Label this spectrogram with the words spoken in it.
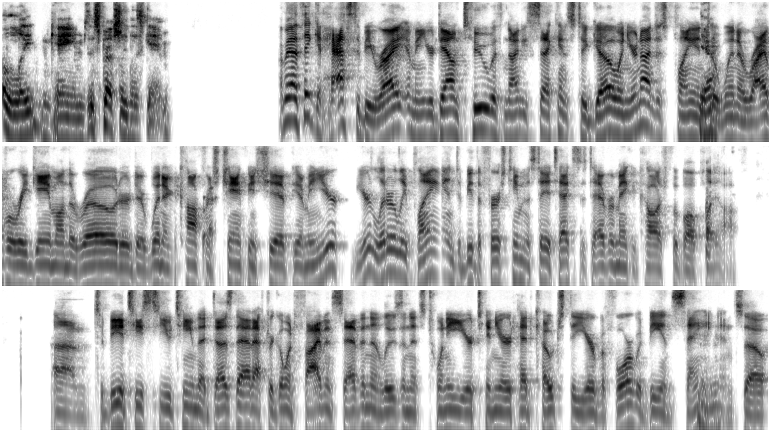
late in games, especially this game. I mean, I think it has to be right. I mean, you're down two with 90 seconds to go, and you're not just playing yeah. to win a rivalry game on the road or to win a conference right. championship. I mean, you're you're literally playing to be the first team in the state of Texas to ever make a college football playoff. Um, to be a TCU team that does that after going five and seven and losing its 20 year tenured head coach the year before would be insane. Mm-hmm. And so,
